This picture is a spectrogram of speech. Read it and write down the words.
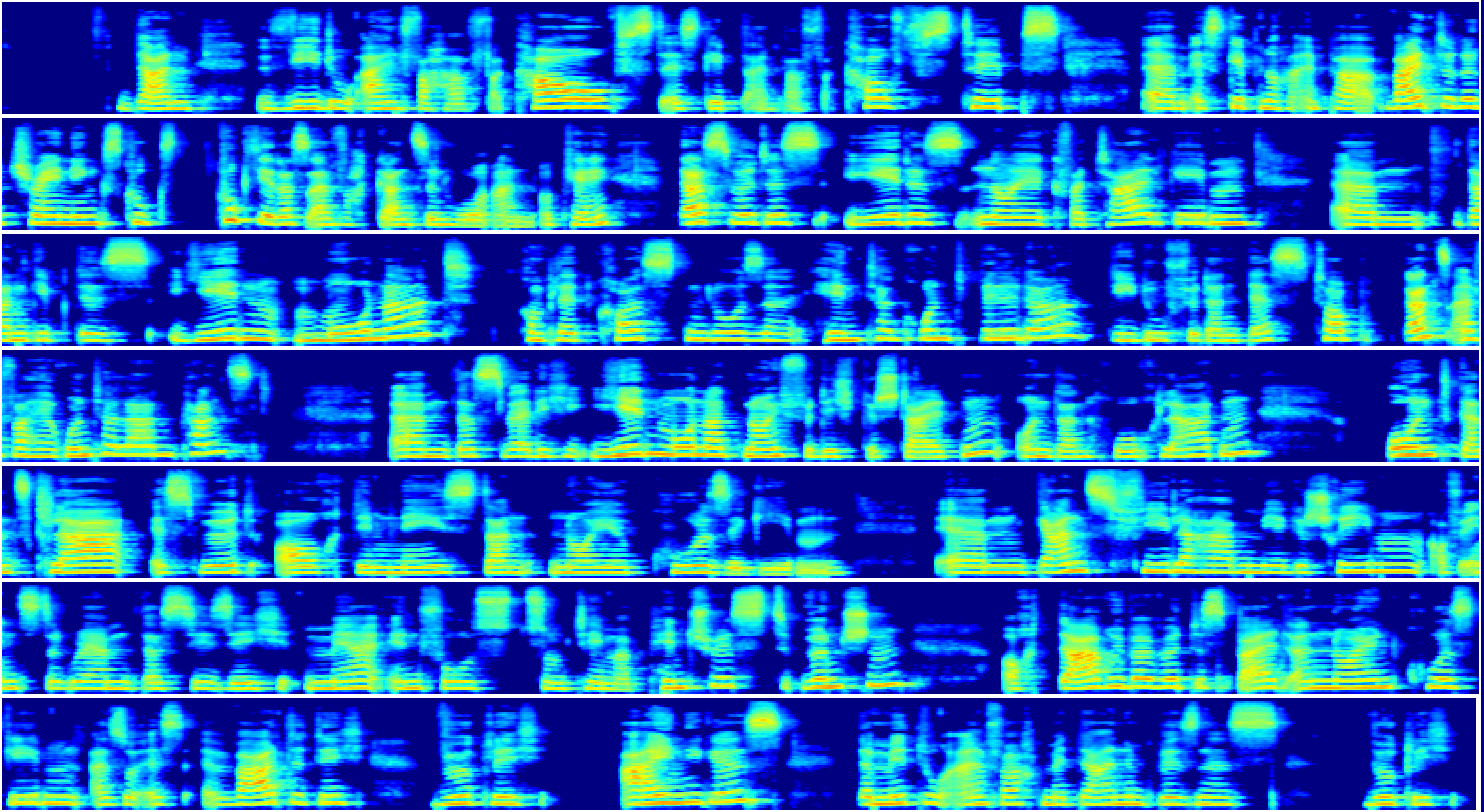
dann wie du einfacher verkaufst. Es gibt ein paar Verkaufstipps. Ähm, es gibt noch ein paar weitere Trainings. Guck, guck dir das einfach ganz in Ruhe an, okay? Das wird es jedes neue Quartal geben. Ähm, dann gibt es jeden Monat komplett kostenlose Hintergrundbilder, die du für dein Desktop ganz einfach herunterladen kannst. Ähm, das werde ich jeden Monat neu für dich gestalten und dann hochladen. Und ganz klar, es wird auch demnächst dann neue Kurse geben. Ähm, ganz viele haben mir geschrieben auf Instagram, dass sie sich mehr Infos zum Thema Pinterest wünschen. Auch darüber wird es bald einen neuen Kurs geben. Also es erwartet dich wirklich einiges, damit du einfach mit deinem Business wirklich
